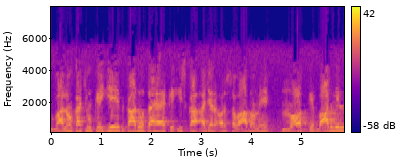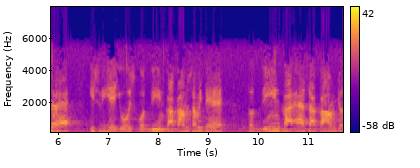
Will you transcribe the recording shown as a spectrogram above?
वालों का चूँकि ये इतकाद होता है कि इसका अजर और सवाब हमें मौत के बाद मिलना है, इसलिए यो इसको दीन का काम समझते हैं। तो दीन का ऐसा काम जो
